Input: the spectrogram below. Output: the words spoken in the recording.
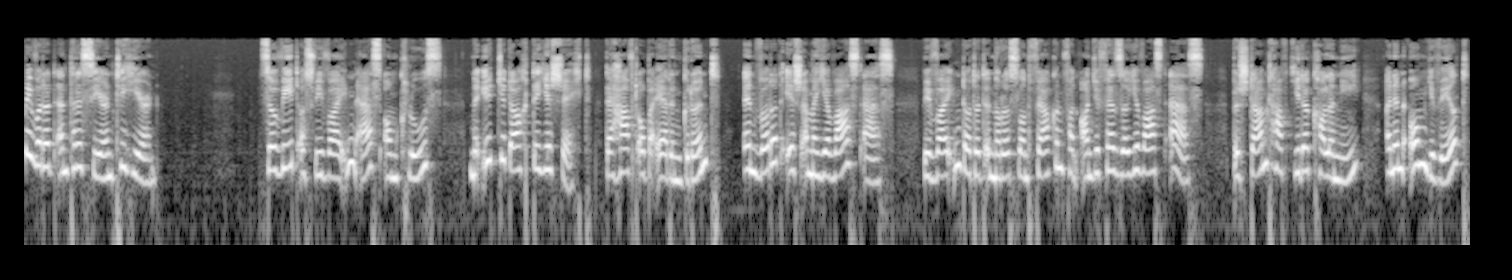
mir würde es interessieren zu hören. So weit als wie weiten es um Klus, ne utgedachte Geschichte, der haft aber er den Grund, und würdet ich immer gewast es, wie weiten dort in Russland Völkern von ungefähr so gewast es. Bestimmt haft jede Kolonie einen umgewählt,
